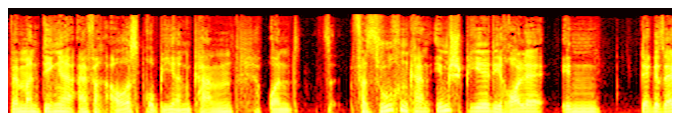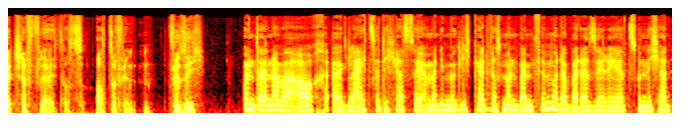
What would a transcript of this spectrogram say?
wenn man Dinge einfach ausprobieren kann und versuchen kann, im Spiel die Rolle in der Gesellschaft vielleicht auch zu finden. Für sich. Und dann aber auch äh, gleichzeitig hast du ja immer die Möglichkeit, was man beim Film oder bei der Serie jetzt so nicht hat,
